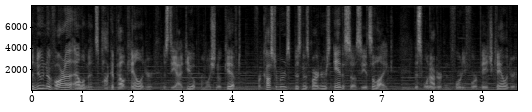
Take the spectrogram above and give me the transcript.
The new Novara Elements Pal calendar is the ideal promotional gift for customers, business partners, and associates alike. This 144 page calendar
